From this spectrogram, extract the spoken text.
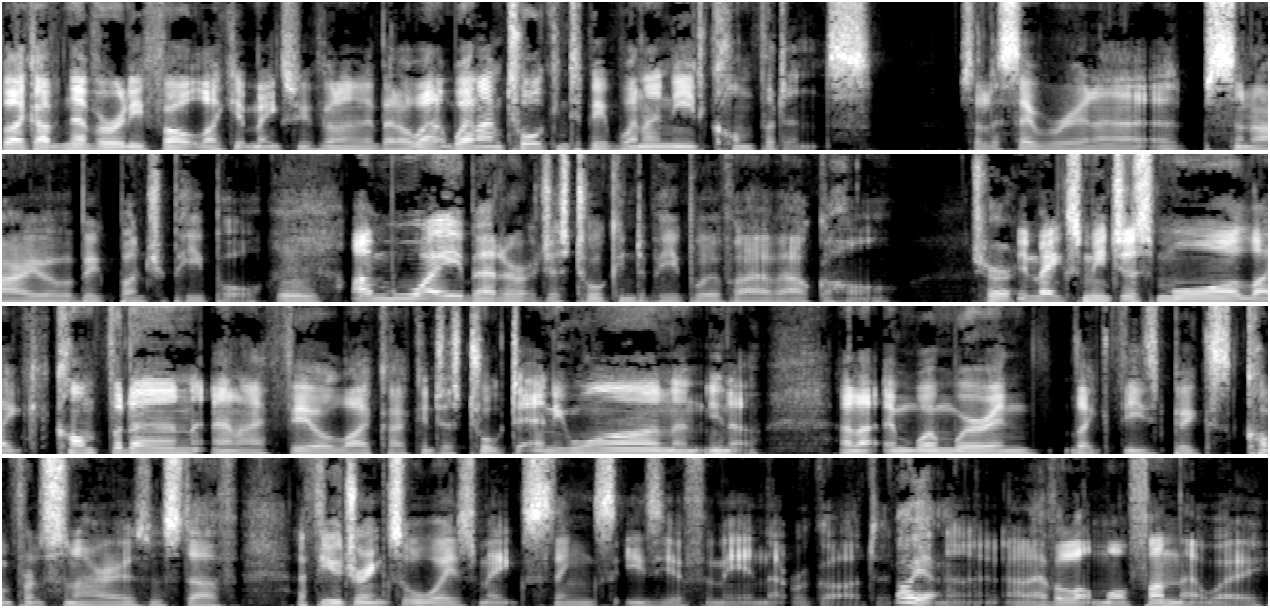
but like I've never really felt like it makes me feel any better when when I'm talking to people when I need confidence. So let's say we're in a, a scenario of a big bunch of people. I'm way better at just talking to people if I have alcohol sure. it makes me just more like confident and i feel like i can just talk to anyone and you know and, I, and when we're in like these big conference scenarios and stuff a few drinks always makes things easier for me in that regard Oh, yeah. and, I- and i have a lot more fun that way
